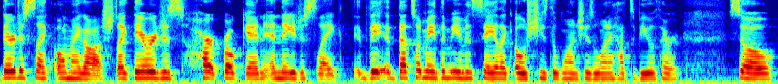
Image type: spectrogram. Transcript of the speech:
They're just like, oh my gosh, like they were just heartbroken, and they just like they. That's what made them even say like, oh, she's the one, she's the one. I have to be with her. So,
